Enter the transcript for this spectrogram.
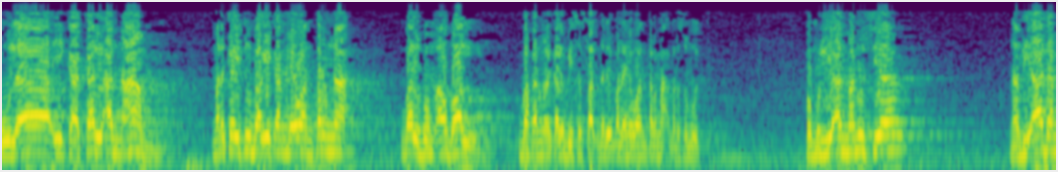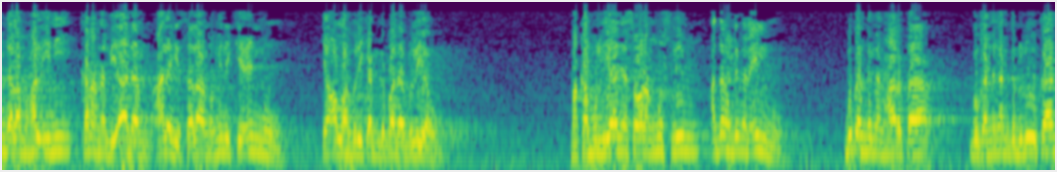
ulaika kal an'am. Mereka itu bagikan hewan ternak balhum adal bahkan mereka lebih sesat daripada hewan ternak tersebut. Pemuliaan manusia Nabi Adam dalam hal ini karena Nabi Adam alaihi salam memiliki ilmu yang Allah berikan kepada beliau. Maka mulianya seorang muslim adalah dengan ilmu bukan dengan harta bukan dengan kedudukan,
